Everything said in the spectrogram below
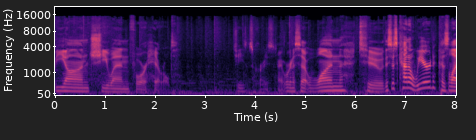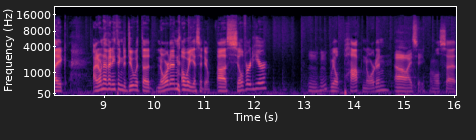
Bi'an Chiwen for Herald. Jesus Christ. All right, we're going to set 1, 2... This is kind of weird, because, like... I don't have anything to do with the Norden. Oh, wait, yes, I do. Uh, Silverd here. Mm-hmm. We'll pop Norden, Oh, I see. and we'll set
